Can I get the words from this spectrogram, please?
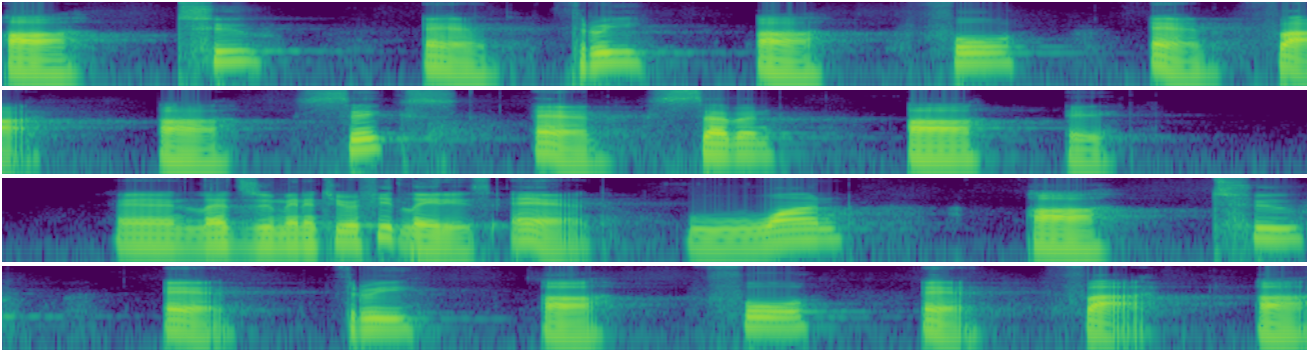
ah, uh, two, and three, ah, uh, four, and five, ah, uh, six, and seven, ah, eight. And let's zoom in into your feet, ladies. And one, uh, two, and three, uh, four, and five, uh,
